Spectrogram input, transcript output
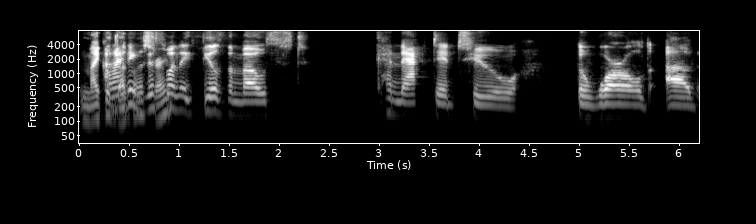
Michael and I think this right? one that feels the most connected to the world of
